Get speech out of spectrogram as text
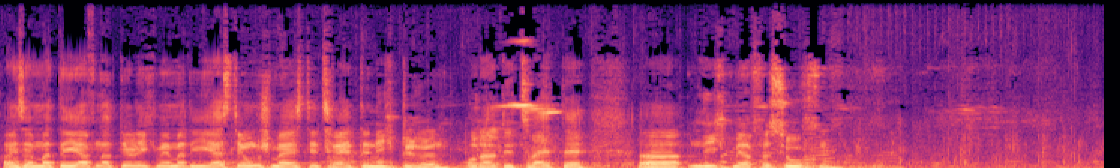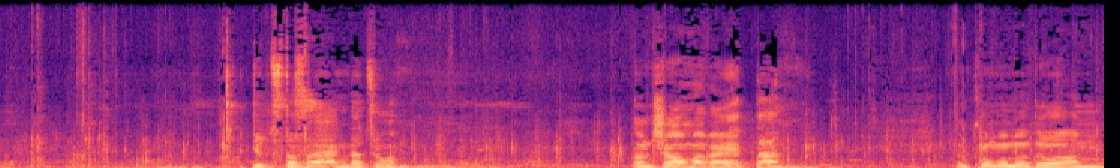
Also man darf natürlich, wenn man die erste umschmeißt, die zweite nicht berühren oder die zweite äh, nicht mehr versuchen. Gibt es da Fragen dazu? Dann schauen wir weiter. Dann kommen wir da am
